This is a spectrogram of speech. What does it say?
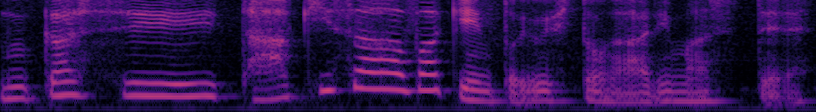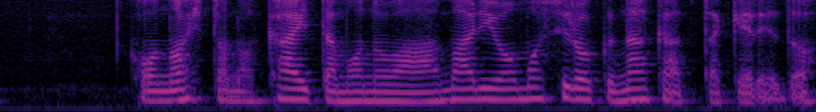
昔滝沢馬琴という人がありましてこの人の書いたものはあまり面白くなかったけれど。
